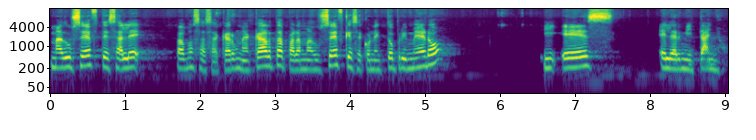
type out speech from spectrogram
Madusef te sale, vamos a sacar una carta para Madusef que se conectó primero y es el ermitaño.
